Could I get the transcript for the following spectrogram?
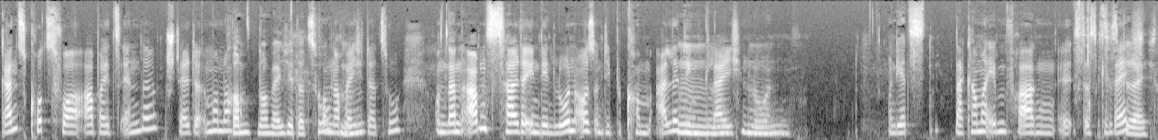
ganz kurz vor Arbeitsende stellt er immer noch. Kommt noch welche dazu. Kommt noch mhm. welche dazu. Und dann abends zahlt er ihnen den Lohn aus und die bekommen alle den mhm. gleichen Lohn. Mhm. Und jetzt, da kann man eben fragen, äh, ist das Ist es gerecht? gerecht?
